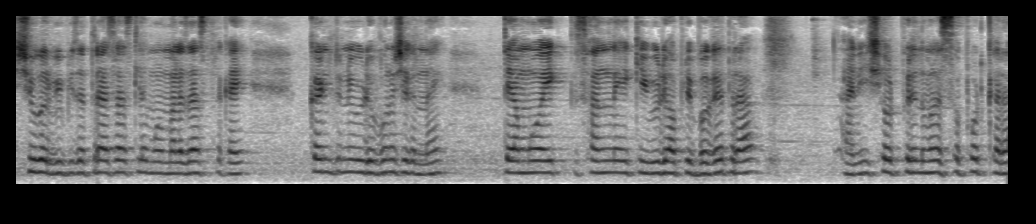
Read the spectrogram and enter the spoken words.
शुगर बी पीचा त्रास असल्यामुळे मला जास्त काही कंटिन्यू व्हिडिओ बनवू शकत नाही. त्यामुळं एक सांगणं आहे की व्हिडिओ आपले बघत राहा आणि शेवटपर्यंत मला सपोर्ट करा.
